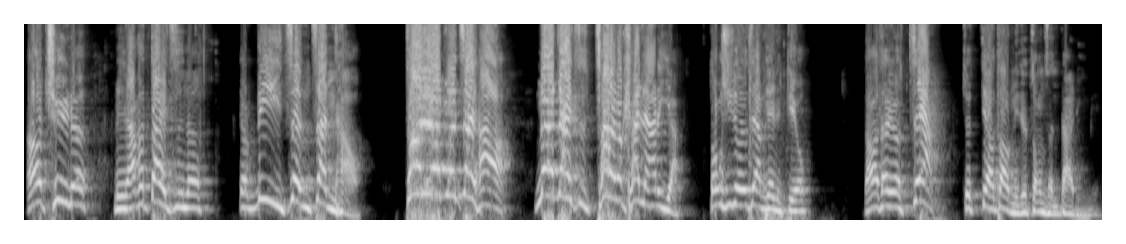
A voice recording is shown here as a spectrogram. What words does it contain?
然后去呢，你拿个袋子呢，要立正站好，他要不站好，那袋子他要看哪里啊？东西就是这样给你丢，然后他就这样就掉到你的中层袋里面，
